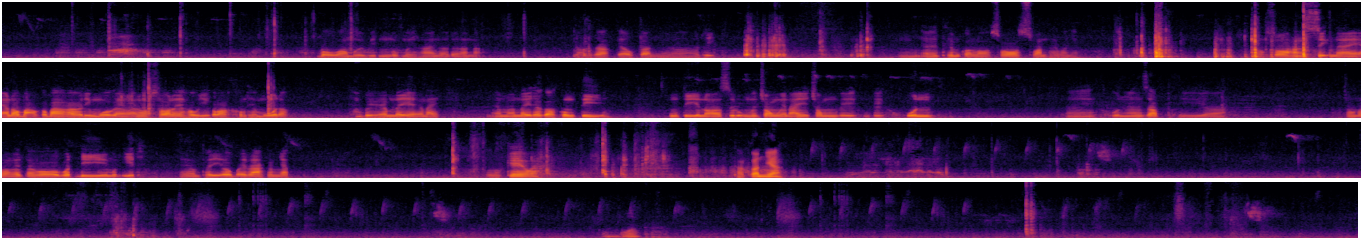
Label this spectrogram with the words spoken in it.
bầu 30 vít lục 12 nó rất là nặng. Cảm giác kéo cần nó rít. Thêm quả lò xo xoắn này quá nhé. Lò xo hàng xịn đấy, em đã bảo các bác đi mua cái loại lò xo này, hầu như các bác không thể mua được. Bởi em lấy cái này, em lấy được ở công ty ấy công ty nó sử dụng trong cái này trong cái cái khuôn. Đấy, khuôn dập thì uh, trong đó người ta có vứt đi một ít. Em thấy ở bãi rác em nhặt. Rồi keo á thả cần nhé không có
